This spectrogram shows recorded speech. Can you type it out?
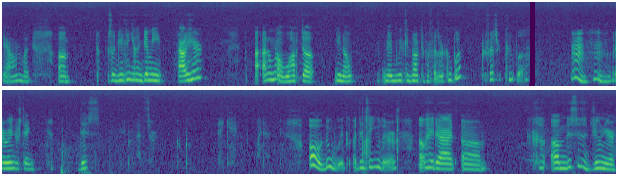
down, but um. So, do you think you can get me out of here? I, I don't know. We'll have to, you know, maybe we can talk to Professor Koopa. Professor Koopa. Hmm, hmm, very interesting. This is Professor Koopa, aka my dad. Oh, Ludwig, I didn't see you there. Oh, hey, Dad. Um, Um, this is Junior.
